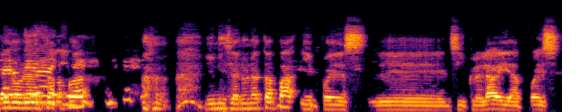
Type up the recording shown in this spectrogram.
en una etapa, inicia en una etapa y pues eh, el ciclo de la vida pues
